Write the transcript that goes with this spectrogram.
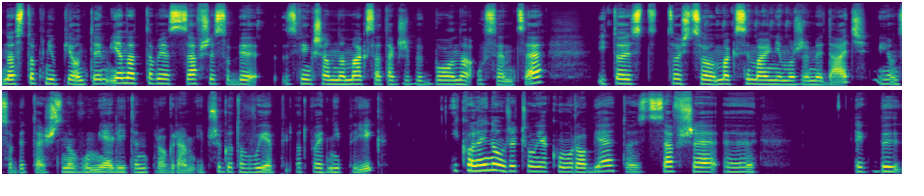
na stopniu piątym, ja natomiast zawsze sobie zwiększam na maksa, tak żeby było na ósemce i to jest coś, co maksymalnie możemy dać. I on sobie też znowu mieli ten program i przygotowuje odpowiedni plik. I kolejną rzeczą, jaką robię, to jest zawsze y, jakby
